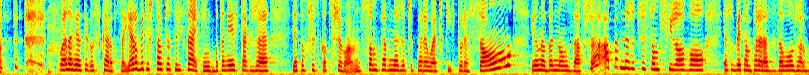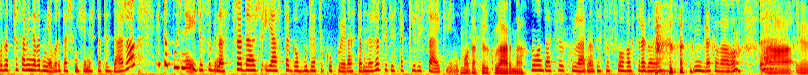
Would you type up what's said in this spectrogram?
wkładania tego skarbca. Ja robię też cały czas recycling, bo to nie jest tak, że ja to wszystko trzymam. Są pewne rzeczy, perełeczki, które są i one będą zawsze, a pewne rzeczy są chwilowo, ja sobie tam parę razy założę, albo no, czasami nawet nie, bo to też mi się niestety zdarza i to później idzie sobie na sprzedaż i ja z tego budżetu kupuję następne rzeczy i to jest taki recycling. Moda cyrkularna. Moda cyrkularna, to jest to słowo, którego mi brakowało. A y,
